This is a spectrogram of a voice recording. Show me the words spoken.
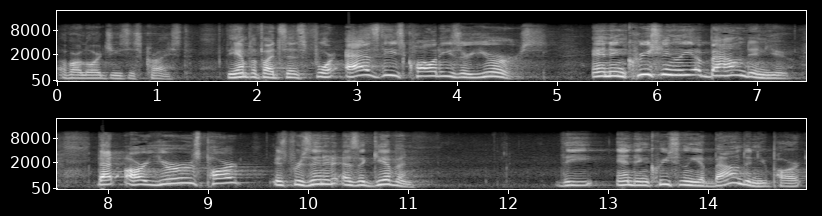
of our Lord Jesus Christ. The Amplified says, For as these qualities are yours and increasingly abound in you, that our yours part is presented as a given. The and increasingly abound in you part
